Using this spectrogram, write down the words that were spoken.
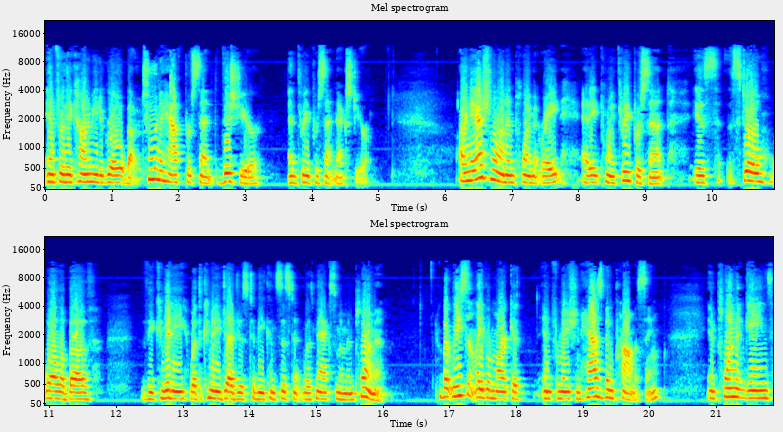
and for the economy to grow about 2.5% this year and 3% next year. Our national unemployment rate at 8.3% is still well above the committee, what the committee judges to be consistent with maximum employment. But recent labor market information has been promising. Employment gains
